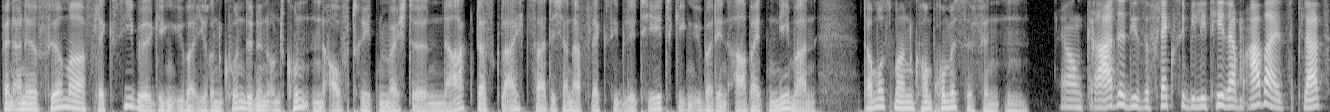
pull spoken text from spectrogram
Wenn eine Firma flexibel gegenüber ihren Kundinnen und Kunden auftreten möchte, nagt das gleichzeitig an der Flexibilität gegenüber den Arbeitnehmern. Da muss man Kompromisse finden. Ja, und gerade diese Flexibilität am Arbeitsplatz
